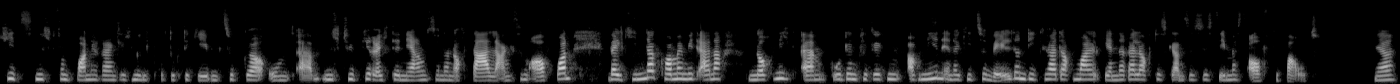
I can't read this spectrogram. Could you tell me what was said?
Kids nicht von vornherein gleich Milchprodukte geben, Zucker und ähm, nicht typgerechte Ernährung, sondern auch da langsam aufbauen, weil Kinder kommen mit einer noch nicht ähm, gut entwickelten auch Nierenenergie zur Welt und die gehört auch mal generell auch das ganze System erst aufgebaut. Ja,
